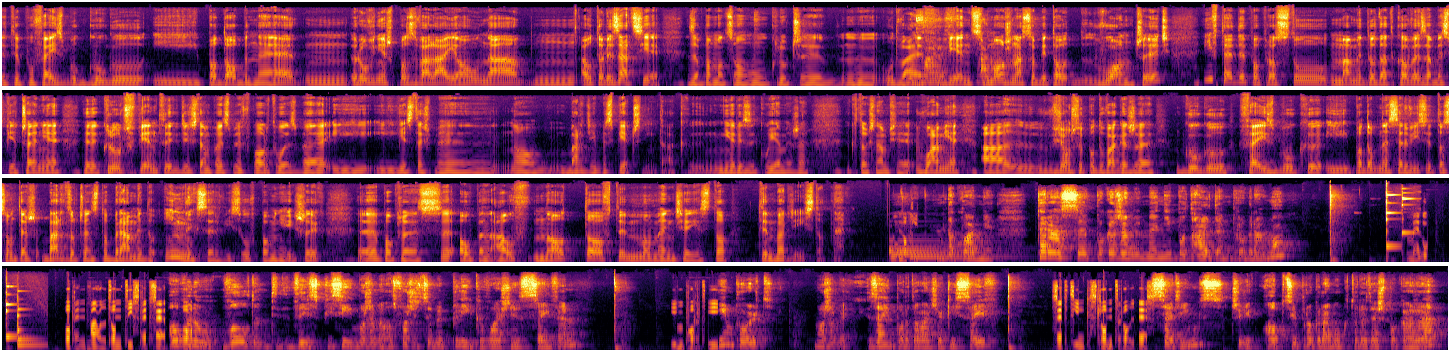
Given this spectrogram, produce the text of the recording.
typu Facebook, Google i podobne mm, również pozwalają na mm, autoryzację za pomocą kluczy y, U2F, U2F, więc tak. można sobie to włączyć i wtedy po prostu mamy dodatkowe zabezpieczenie, y, klucz wpięty gdzieś tam powiedzmy w port USB i, i jesteśmy no, bardziej bezpieczni, tak? Nie ryzykujemy, że ktoś nam się włamie, a y, wziąwszy pod uwagę, że Google, Facebook i podobne serwisy to są też bardzo często bramy do innych serwisów pomniejszych y, poprzez OpenAuth, no to w tym momencie jest to tym bardziej istotne. Dokładnie. Teraz e, pokażemy menu pod altem programu. Menu. Open Malton TISPC. O. Open Vault on this PC. Możemy otworzyć sobie plik właśnie z safe'em. Import i Import. Możemy zaimportować jakiś save. Settings Control S. Settings, czyli opcje programu, które też pokażę.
